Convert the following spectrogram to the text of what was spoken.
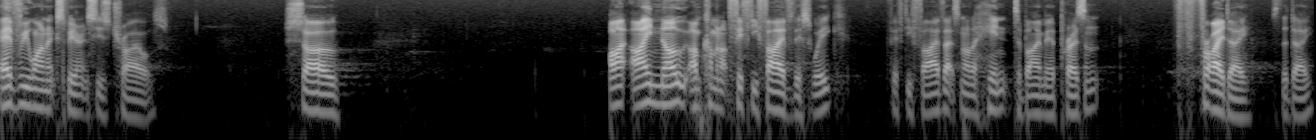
Everyone experiences trials. So, I, I know I'm coming up 55 this week. 55, that's not a hint to buy me a present. Friday is the day.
